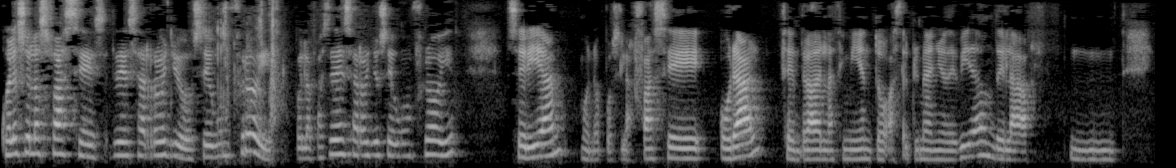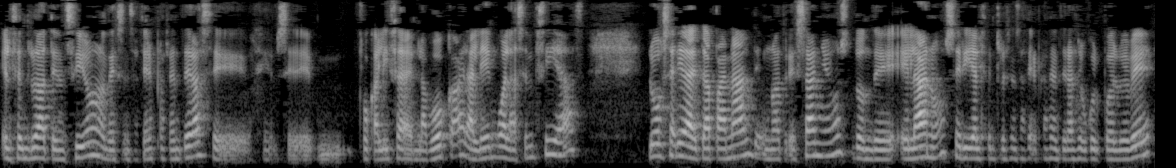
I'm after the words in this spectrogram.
¿Cuáles son las fases de desarrollo según Freud? Pues la fase de desarrollo según Freud serían, bueno, pues la fase oral, centrada en el nacimiento hasta el primer año de vida, donde mm, el centro de atención o de sensaciones placenteras se, focaliza en la boca, la lengua, las encías. Luego sería la etapa anal, de 1 a 3 años, donde el ano sería el centro de sensaciones placenteras del cuerpo del bebé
